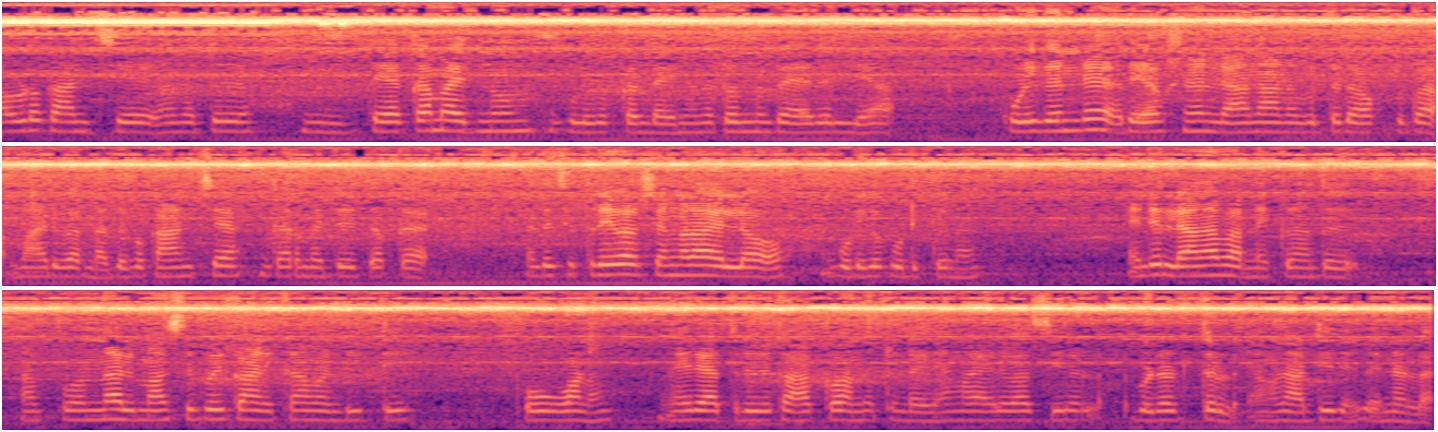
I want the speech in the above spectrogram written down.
അവിടെ കാണിച്ച് എന്നിട്ട് തേക്കാൻ മരുന്നും ഗുളികൊക്കെ ഉണ്ടായിരുന്നു. എന്നിട്ടൊന്നും ഭേദമില്ല. ഗുളികന്റെ റിയാക്ഷൻ ഇല്ല എന്നാണ് ഇവിടുത്തെ ഡോക്ടർമാർ പറഞ്ഞത്. ഇപ്പോൾ കാണിച്ച ഗവൺമെന്റ് ഇതൊക്കെ എന്നിട്ട് ഇത്രയും വർഷങ്ങളായല്ലോ ഗുളിക കുടിക്കുന്നത് എന്റെ ഇല്ലാന്നാണ് പറഞ്ഞിരിക്കുന്നത് അപ്പോൾ ഒന്ന് അൽമാസിൽ പോയി കാണിക്കാൻ വേണ്ടിയിട്ട് പോവണം. രാത്രി ഒരു കാക്ക വന്നിട്ടുണ്ടായി. ഞങ്ങൾ അയൽവാസിയിലുള്ള ഇവിടെ അടുത്തുള്ള ഞങ്ങൾ നാട്ടിൽ തന്നെയുള്ള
